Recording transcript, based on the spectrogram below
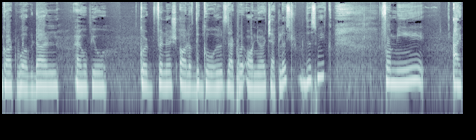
got work done. I hope you could finish all of the goals that were on your checklist this week. For me, I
